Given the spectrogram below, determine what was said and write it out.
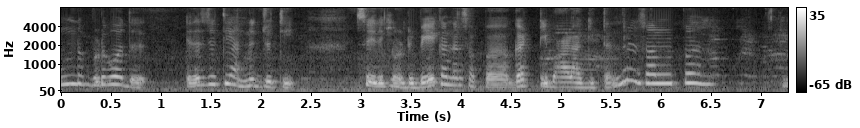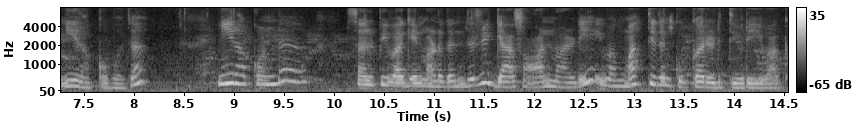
ಉಂಡು ಬಿಡ್ಬೋದು ಇದ್ರ ಜೊತೆ ಅನ್ನದ ಜೊತೆ. ಸೊ ಇದಕ್ಕೆ ನೋಡಿರಿ, ಬೇಕಂದ್ರೆ ಸ್ವಲ್ಪ ಗಟ್ಟಿ ಭಾಳ ಆಗಿತ್ತಂದ್ರೆ ಸ್ವಲ್ಪ ನೀರು ಹಾಕ್ಕೋಬೋದು? ನೀರು ಹಾಕ್ಕೊಂಡು ಸ್ವಲ್ಪ ಇವಾಗ ಏನು ಮಾಡೋದಂದ್ರೆ, ಗ್ಯಾಸ್ ಆನ್ ಮಾಡಿ ಇವಾಗ ಮತ್ತೆ ಇದನ್ನು ಕುಕ್ಕರ್ ಇಡ್ತೀವಿ ರೀ ಇವಾಗ.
